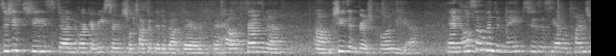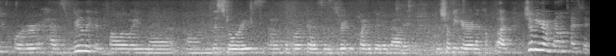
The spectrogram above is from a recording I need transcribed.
so she's, she's done orca research. She'll talk a bit about their, their health from the, um, she's in British Columbia. And also Linda Mapes, who's a Seattle Times reporter, has really been following the, um, the stories of the orcas and has written quite a bit about it. And she'll be here in a couple, uh, she'll be here on Valentine's Day.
